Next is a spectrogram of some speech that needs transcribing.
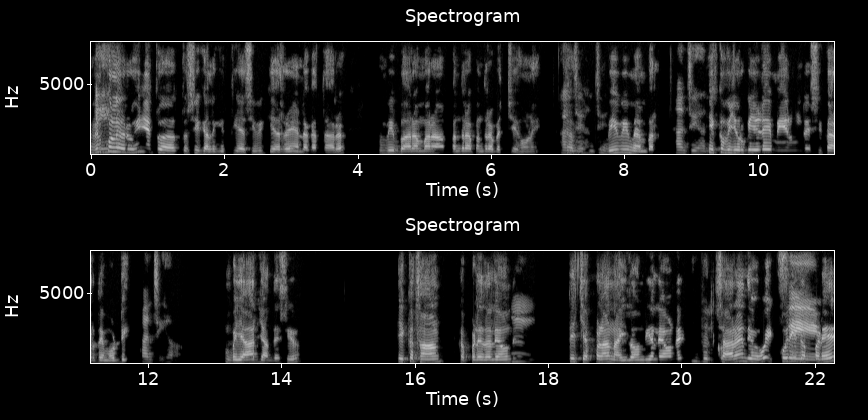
ਬਿਲਕੁਲ ਰੂਹੀ ਜੀ ਤੁਸੀਂ ਗੱਲ ਕੀਤੀ ਹੈ, ਅਸੀਂ ਵੀ ਕਰ ਰਹੇ ਹਾਂ ਲਗਾਤਾਰ ਵੀ 12 12 15 15 ਬੱਚੇ ਹੋਣੇ। ਹਾਂਜੀ ਹਾਂਜੀ। 20 20 ਮੈਂਬਰ। ਹਾਂਜੀ ਹਾਂਜੀ। ਇੱਕ ਬਜ਼ੁਰਗ ਜਿਹੜੇ ਮੇਨ ਹੁੰਦੇ ਸੀ ਘਰ ਦੇ ਮੋਢੀ। ਹਾਂਜੀ ਹਾਂ। ਬਾਜ਼ਾਰ ਜਾਂਦੇ ਸੀ। ਇੱਕ ਥਾਂ ਕੱਪੜੇ ਦਾ ਲਿਆਉਂਦੇ। ਤੇ ਚੱਪਲਾਂ ਨਾਈਲੋਨ ਦੀਆਂ ਲਿਆਉਂਦੇ। ਬਿਲਕੁਲ। ਸਾਰਿਆਂ ਦੇ ਉਹ ਇੱਕੋ ਜਿਹੇ Same, ਕੱਪੜੇ।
